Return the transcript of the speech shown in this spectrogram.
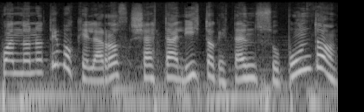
Cuando notemos que el arroz ya está listo, que está en su punto,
